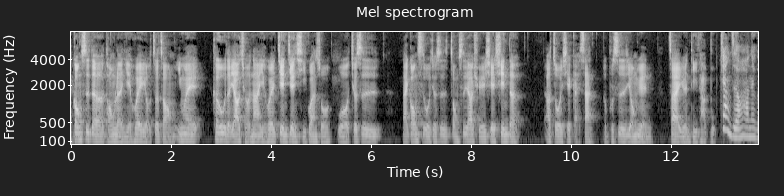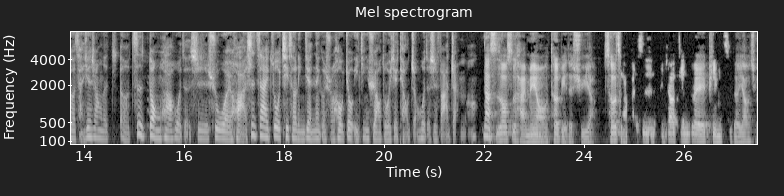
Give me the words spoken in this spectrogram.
公司的同仁也会有这种，因为客户的要求，那也会渐渐习惯说，我就是。来公司，我就是总是要学一些新的，要做一些改善，而不是永远在原地踏步。这样子的话，那个产线上的呃自动化或者是数位化，是在做汽车零件那个时候就已经需要做一些调整或者是发展吗？那时候是还没有特别的需要。车厂还是比较针对品质的要求，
